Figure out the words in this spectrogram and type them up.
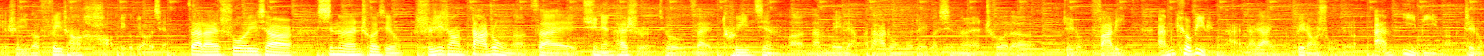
也是一个非常好的一个表现。再来说一下新能源车型，实际上大众呢在去年开始就在推进了南北两个大众的这个新能源车的这种发力。MQB 平台大家已经非常熟悉了，MEB 呢这种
